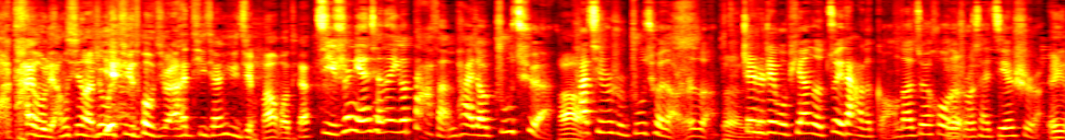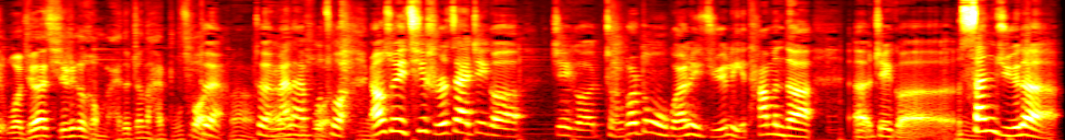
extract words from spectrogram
哇，太有良心了，这位剧透居然还提前预警了，我天！几十年前的一个大反派，叫朱雀，啊。他其实是朱雀的儿子，对对这是这部片子最大的梗，在最后的时候才揭示。哎，我觉得其实这个梗埋的真的还不错，对、嗯，对，埋的还不不错。然后，所以其实在这个这个整个动物管理局里，他们的呃这个三局的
